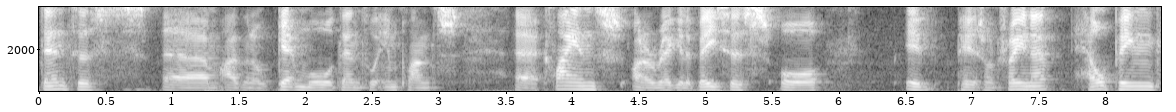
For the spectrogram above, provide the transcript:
dentists, um, I don't know, get more dental implants uh, clients on a regular basis, or if personal trainer helping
